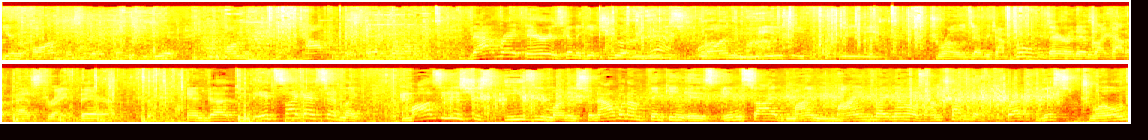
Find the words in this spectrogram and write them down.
here on the staircase. You do it on the top of the stairwell. That right there is gonna get you at least one, maybe three drones every time. Boom, there it is. I got a pest right there. And uh, dude, it's like I said, like Mozzie is just easy money. So now what I'm thinking is inside my mind right now is I'm trying to prep this drone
